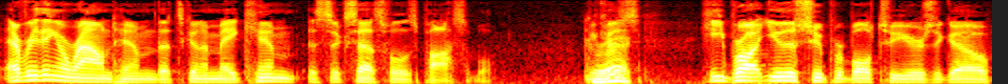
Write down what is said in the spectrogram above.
everything around him that's going to make him as successful as possible. Because Correct. he brought you the Super Bowl two years ago,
